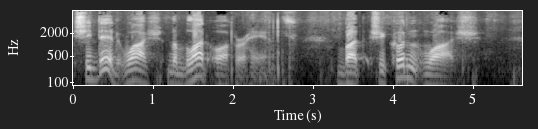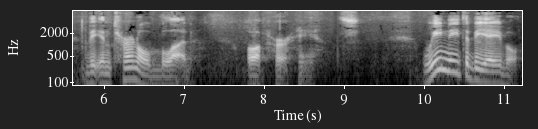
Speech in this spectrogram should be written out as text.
she did wash the blood off her hands, but she couldn't wash the internal blood off her hands. We need to be able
